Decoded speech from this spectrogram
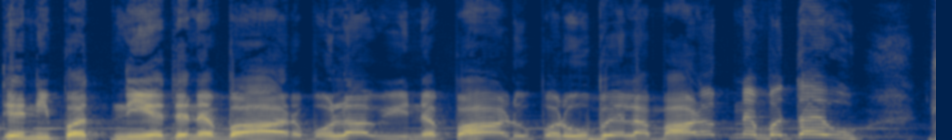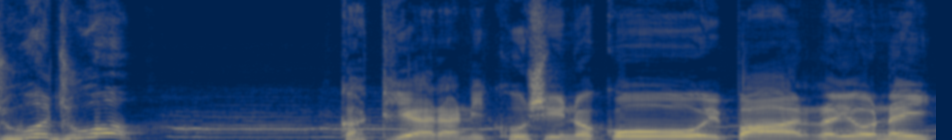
તેની પત્નીએ તેને બહાર બોલાવીને પહાડ ઉપર ઊભેલા બાળકને બતાવ્યું, જુઓ જુઓ, કઠિયારાની ખુશીનો કોઈ પાર રહ્યો નહીં.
